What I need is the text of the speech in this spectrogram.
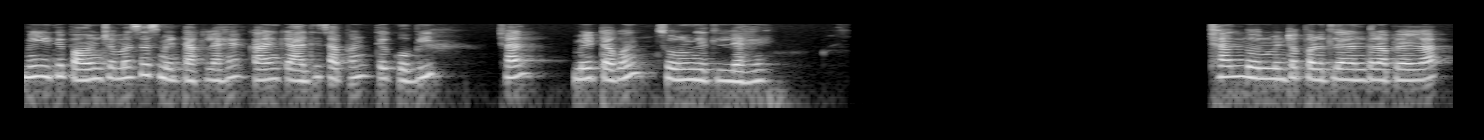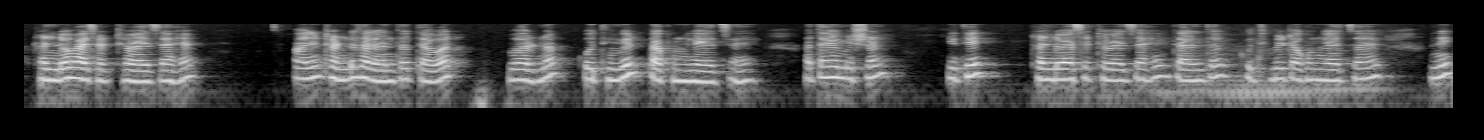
मी इथे पाऊन चमचच मीठ टाकलं आहे कारण की आधीच आपण ते कोबी छान मीठ टाकून चोळून घेतलेले आहे. छान दोन मिनटं परतल्यानंतर आपल्याला थंड व्हायसाठी ठेवायचं आहे आणि थंड झाल्यानंतर त्यावर वरनं कोथिंबीर टाकून घ्यायचं आहे. आता हे मिश्रण इथे थंड व्हायसाठी ठेवायचं आहे. त्यानंतर कोथिंबीर टाकून घ्यायचं आहे आणि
